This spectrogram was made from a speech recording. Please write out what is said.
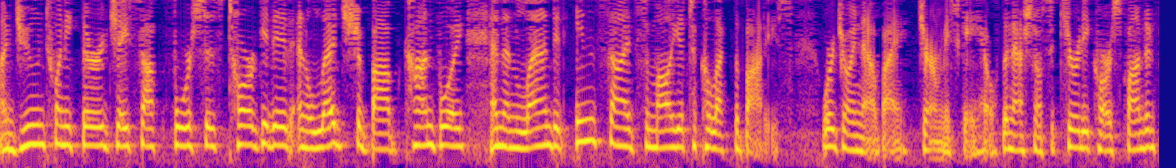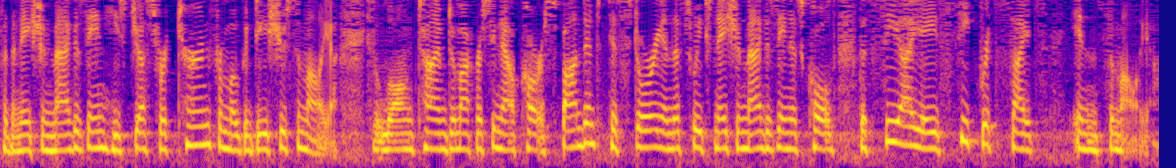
On June 23rd, JSOC forces targeted an alleged Shabaab convoy and then landed inside Somalia to collect the bodies. We're joined now by Jeremy Scahill, the national security correspondent for The Nation magazine. He's just returned from Mogadishu, Somalia. He's a longtime Democracy Now! correspondent. His story in this week's Nation magazine is called The CIA's Secret Sites in Somalia.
